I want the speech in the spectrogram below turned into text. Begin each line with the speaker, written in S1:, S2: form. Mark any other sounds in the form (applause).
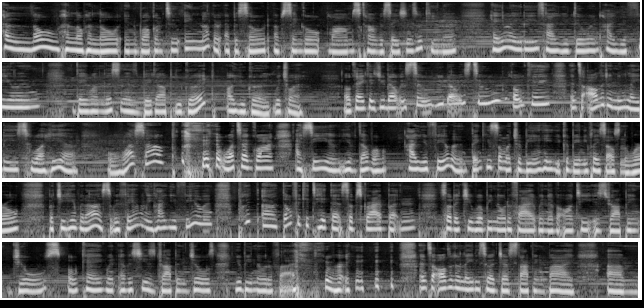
S1: Hello, hello, hello, and welcome to another episode of Single Moms Conversations with Keyna. Hey ladies, how you doing? How you feeling? Day one listeners, big up. You good? Are you good? Which one? Okay, because you know it's two. You know it's two. Okay. And to all of the new ladies who are here, what's up? (laughs) what's up, Guan? I see you. You've doubled. How you feeling? Thank you so much for being here. You could be any place else in the world, but you're here with us, with family. How you feeling? Put uh, don't forget to hit that subscribe button so that you will be notified whenever Auntie is dropping jewels. Okay, whenever she is dropping jewels, you'll be notified, (laughs) right? and to all of the ladies who are just stopping by, um,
